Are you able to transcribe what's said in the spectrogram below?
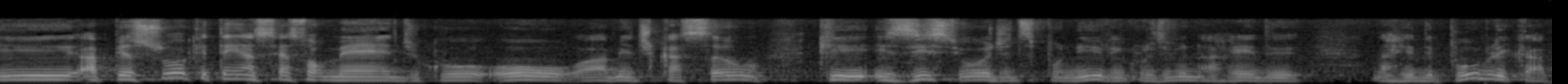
e a pessoa que tem acesso ao médico ou à medicação que existe hoje disponível, inclusive na rede, na rede pública,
